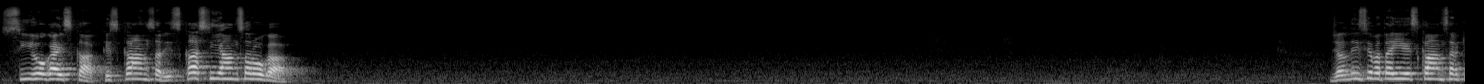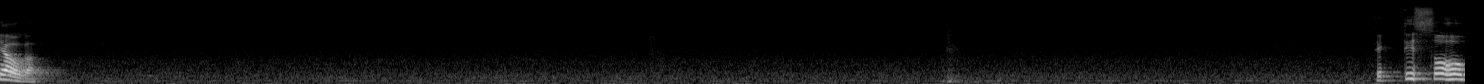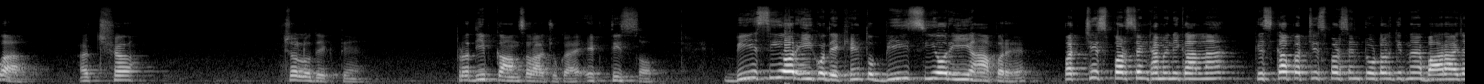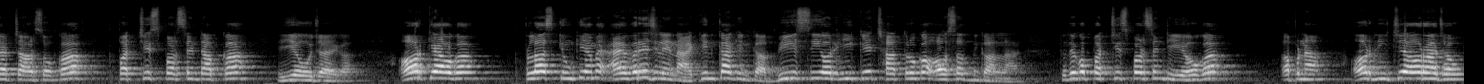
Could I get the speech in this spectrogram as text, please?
सी होगा इसका। किसका आंसर? इसका सी आंसर होगा। जल्दी से बताइए, इसका आंसर क्या होगा? इकतीस सौ होगा। अच्छा चलो देखते हैं। प्रदीप का आंसर आ चुका है, इकतीस सौ। बी सी और ई e को देखें तो बी सी और ई e यहाँ पर है। पच्चीस परसेंट हमें निकालना है। किसका 25 परसेंट टोटल कितना है? 12,400 का। 25 परसेंट आपका ये हो जाएगा। और क्या होगा? प्लस क्योंकि हमें एवरेज लेना है। किनका किनका? बी सी और ई e के छात्रों का औसत निकालना है। तो देखो 25 परसेंट ये होगा अपना। और नीचे और आ जाओ।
